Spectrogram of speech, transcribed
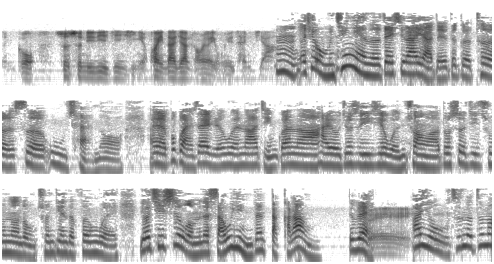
能够。顺顺利利的进行，也欢迎大家赶快踊跃参加。嗯，而且我们今年呢，在西拉雅的这个特色物产哦，哎呀不管在人文啦、啊、景观啦、啊，还有就是一些文创啊，都设计出那种春天的氛围。尤其是我们的手影的打卡浪，对不对？对。哎呦，真的真的，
